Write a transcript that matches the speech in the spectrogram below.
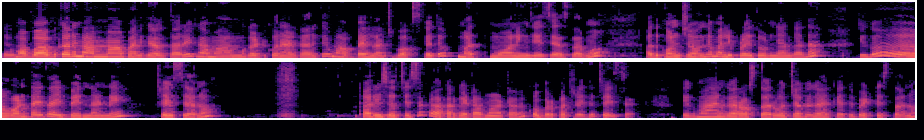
ఇక మా బాబు కానీ మా అమ్మ పనికి వెళ్తారు. ఇక మా అమ్మ కట్టుకొని వెళ్ళడానికి మా అబ్బాయి లంచ్ బాక్స్కి అయితే మ- మార్నింగ్ చేసేస్తాము. అది కొంచెం ఉంది మళ్ళీ ఇప్పుడైతే ఉండాను కదా. ఇగో వంట అయితే అయిపోయిందండి. చేశాను. కర్రీస్ వచ్చేసి కాకరకాయ టమాటాను కొబ్బరి పచ్చడి అయితే చేశాను ఇక మా ఆయనగారు వస్తారు వచ్చాక ఆయనకైతే పెట్టిస్తాను.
